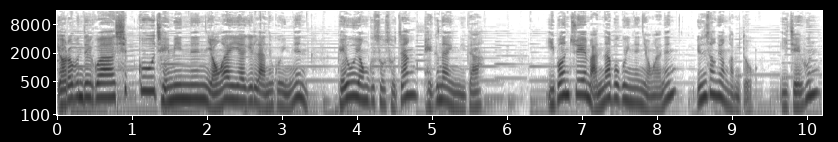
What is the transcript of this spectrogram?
여러분들과 쉽고 재미있는 영화 이야기를 나누고 있는 배우 연구소 소장 백은하입니다. 이번 주에 만나보고 있는 영화는 윤성현 감독, 이재훈,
